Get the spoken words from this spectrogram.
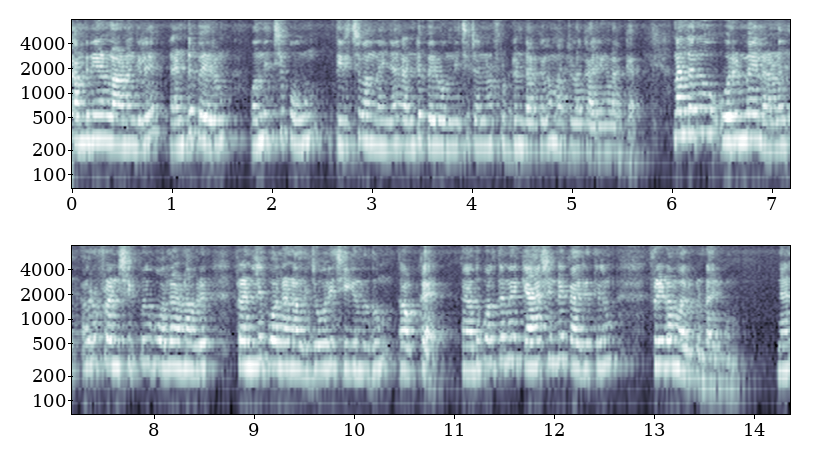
കമ്പനികളിലാണെങ്കിൽ രണ്ട് പേരും ഒന്നിച്ച് പോവും തിരിച്ചു വന്നു കഴിഞ്ഞാൽ രണ്ട് പേരും ഒന്നിച്ചിട്ട് തന്നെ ഫുഡ് ഉണ്ടാക്കലും മറ്റുള്ള കാര്യങ്ങളൊക്കെ. നല്ലൊരു ഒരുമയിലാണ്. ഒരു ഫ്രണ്ട്ഷിപ്പ് പോലെയാണ് അവർ ഫ്രണ്ട്ലി പോലെയാണ് അവർ ജോലി ചെയ്യുന്നതും ഒക്കെ. അതുപോലെ തന്നെ ക്യാഷിന്റെ കാര്യത്തിലും ഫ്രീഡം അവർക്കുണ്ടായിരിക്കും ഞാൻ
